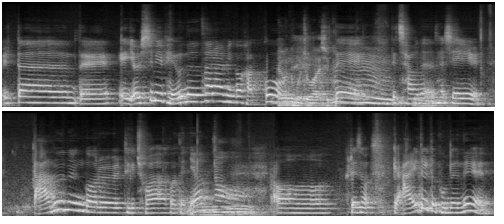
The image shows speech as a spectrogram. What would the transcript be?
일단 네 열심히 배우는 사람인 것 같고, 배우는 거 좋아하시고 네. 음. 근데 저는 음. 사실 나누는 거를 되게 좋아하거든요. 어. 어, 그래서 아이들도 보면은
